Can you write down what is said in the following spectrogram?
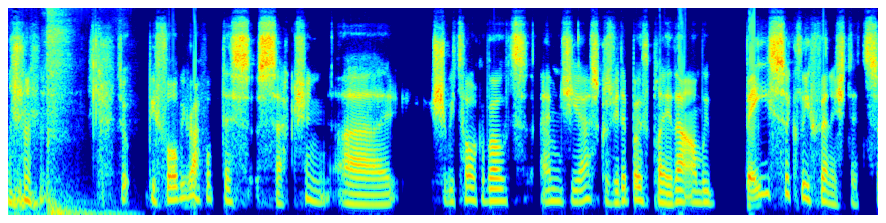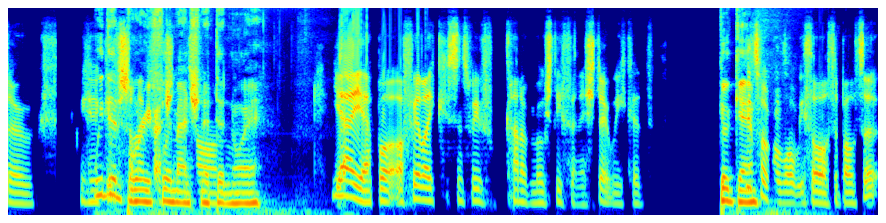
so before we wrap up this section, uh, should we talk about MGS? Because we did both play that, and we basically finished it. So we, We did briefly mention it, didn't we? Yeah, yeah. But I feel like since we've kind of mostly finished it, we could, Good game. talk about what we thought about it.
